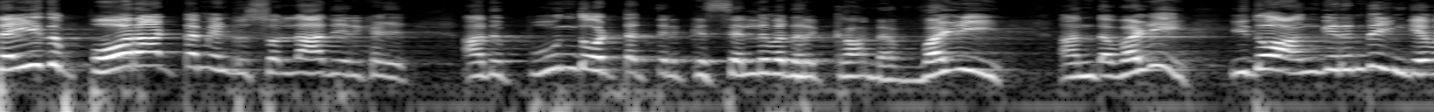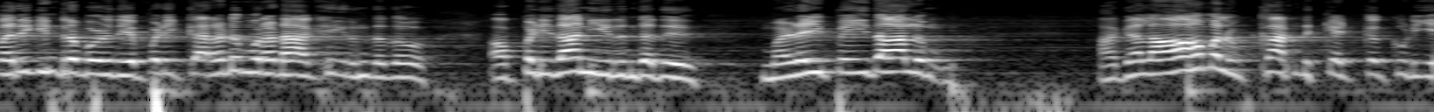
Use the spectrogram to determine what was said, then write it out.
செய்து போராட்டம் என்று சொல்லாதீர்கள். அது பூந்தோட்டத்திற்கு செல்லுவதற்கான வழி. அந்த வழி இதோ அங்கிருந்து இங்கே வருகின்ற பொழுது எப்படி கரடுமுரடாக இருந்ததோ அப்படிதான் இருந்தது. மழை பெய்தாலும் அகலாமல் உட்கார்ந்து கேட்கக்கூடிய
